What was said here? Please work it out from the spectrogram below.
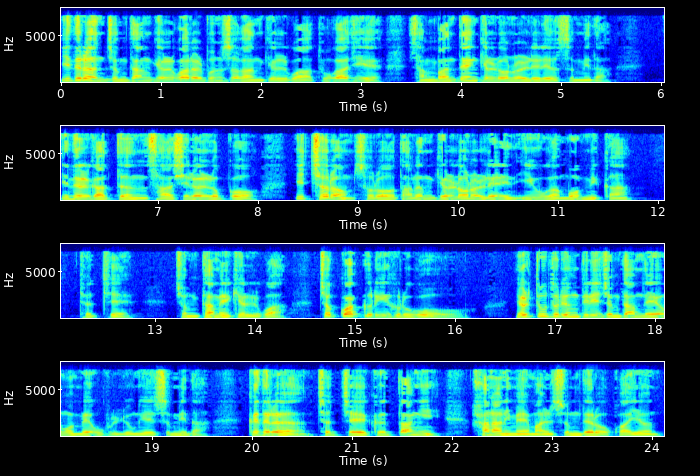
이들은 정탐 결과를 분석한 결과 두 가지의 상반된 결론을 내렸습니다. 이들 같은 사실을 놓고 이처럼 서로 다른 결론을 내린 이유가 뭡니까? 첫째, 정탐의 결과 적과 끌이 흐르고 열두 두령들이 정탐 내용은 매우 훌륭했습니다. 그들은 첫째 그 땅이 하나님의 말씀대로 과연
